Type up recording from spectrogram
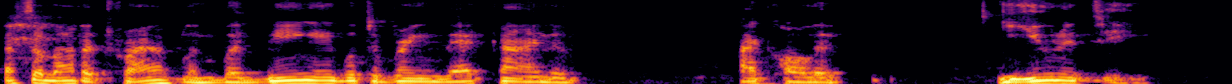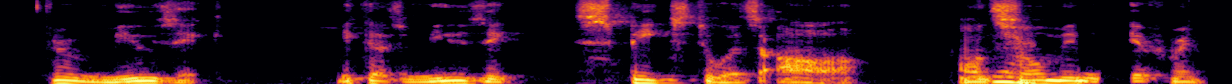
That's a lot of traveling, but being able to bring that kind of, I call it unity through music, because music speaks to us all on yeah. so many different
